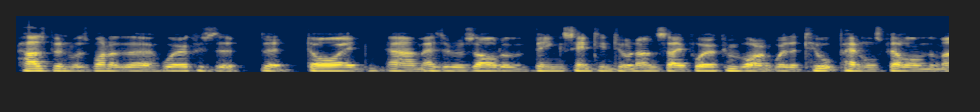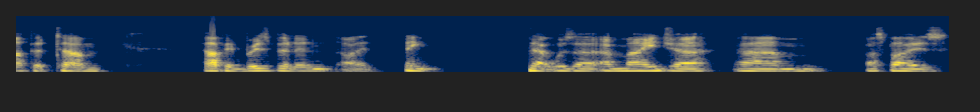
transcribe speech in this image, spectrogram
husband was one of the workers that that died um, as a result of being sent into an unsafe work environment where the tilt panels fell on them up at um, up in Brisbane, and I think that was a, a major, um, I suppose,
